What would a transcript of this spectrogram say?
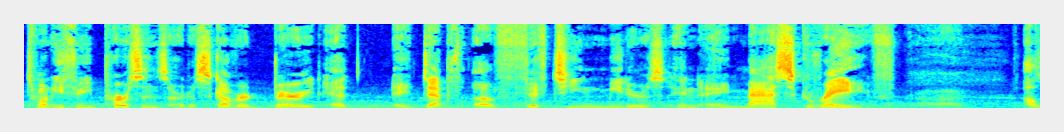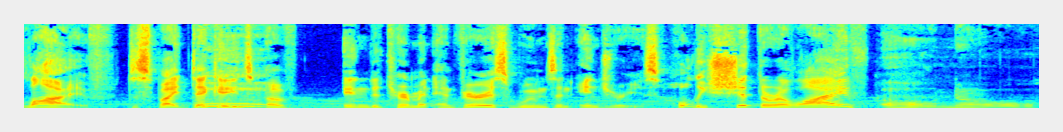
23 persons are discovered buried at a depth of 15 meters in a mass grave, alive, despite decades of indeterminate and various wounds and injuries. Holy shit, they're alive! oh no.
